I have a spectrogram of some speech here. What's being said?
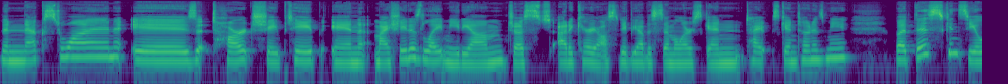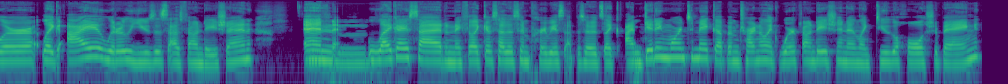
The next one is Tarte Shape Tape in my shade is light medium, just out of curiosity if you have a similar skin type skin tone as me. But this concealer, like I literally use this as foundation. And Mhm. like I said, and I feel like I've said this in previous episodes, like I'm getting more into makeup. I'm trying to like wear foundation and like do the whole shebang.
